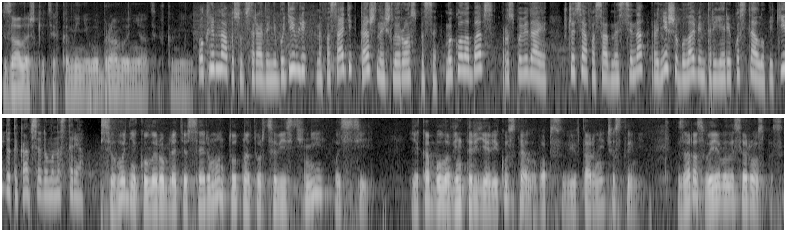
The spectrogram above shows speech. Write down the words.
залишки цих камінів, обрамлення цих камінів. Окрім напису всередині будівлі, на фасаді теж знайшли розписи. Микола Бевс розповідає, що ця фасадна стіна раніше була в інтер'єрі костелу, який дотикався до монастиря. Сьогодні, коли роблять ось цей ремонт, тут на торцевій стіні, ось цій, яка була в інтер'єрі костелу, в вівтарній частині, зараз виявилися розписи.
